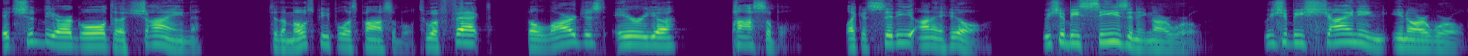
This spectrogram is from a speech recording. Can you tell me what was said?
It should be our goal to shine to the most people as possible, to affect the largest area possible like a city on a hill. We should be seasoning our world. We should be shining in our world.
